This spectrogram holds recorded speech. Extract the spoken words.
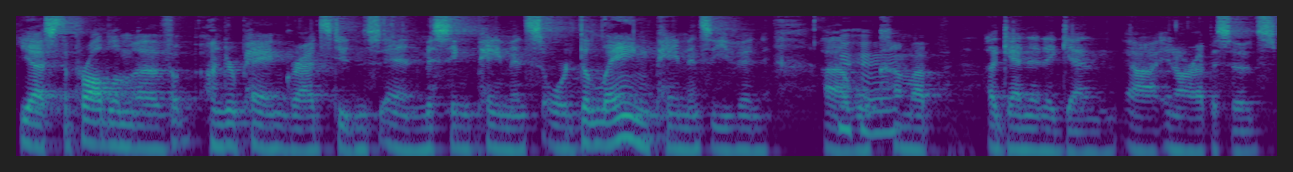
Yes, the problem of underpaying grad students and missing payments or delaying payments even uh, mm-hmm. will come up again and again uh, in our episodes.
